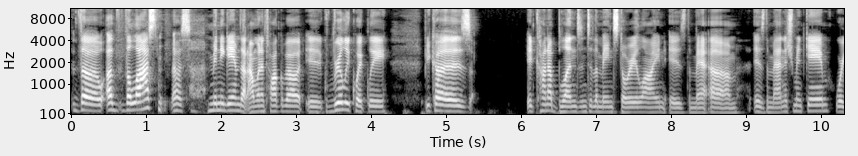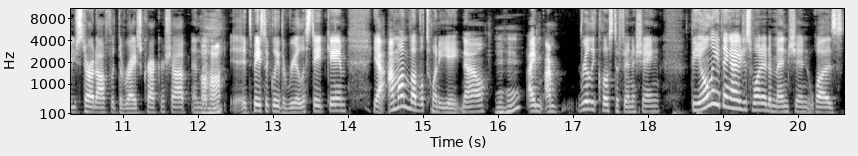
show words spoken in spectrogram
The uh, the last uh, mini game that I want to talk about is really quickly because it kind of blends into the main storyline is the ma- um is the management game where you start off with the rice cracker shop and then Uh-huh. it's basically the real estate game. Yeah, I'm on level 28 now. Mm-hmm. I'm I'm really close to finishing. The only thing I just wanted to mention was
